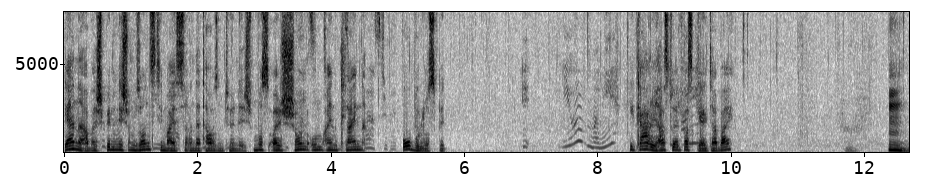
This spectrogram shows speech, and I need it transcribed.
Gerne, aber ich bin nicht umsonst die Meisterin der tausend Töne. Ich muss euch schon um einen kleinen Obolus bitten. Hikari, hast du etwas Geld dabei? Hm.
